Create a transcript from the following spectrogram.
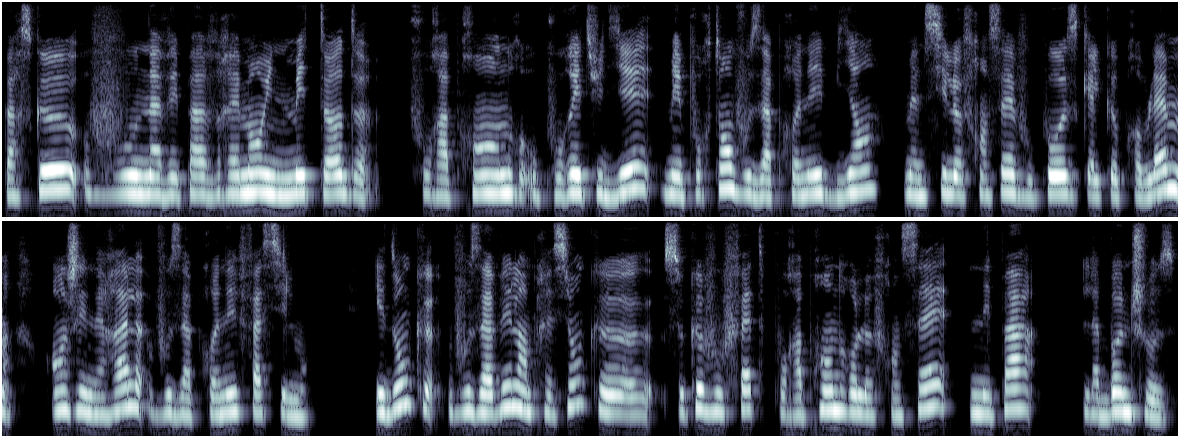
parce que vous n'avez pas vraiment une méthode pour apprendre ou pour étudier, mais pourtant vous apprenez bien, même si le français vous pose quelques problèmes, en général, vous apprenez facilement. Et donc, vous avez l'impression que ce que vous faites pour apprendre le français n'est pas la bonne chose.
